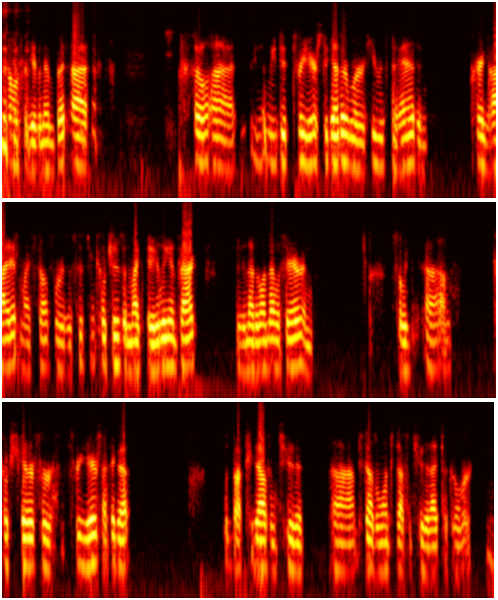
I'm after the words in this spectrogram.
no one forgiving him. But uh, so uh, we did three years together, where he was the head, and Craig Hyatt and myself were his assistant coaches, and Mike Bailey, in fact, is another one that was there, and so we um, coached together for three years. I think that was about 2002 that uh, 2001 2002 that I took over. Hmm.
